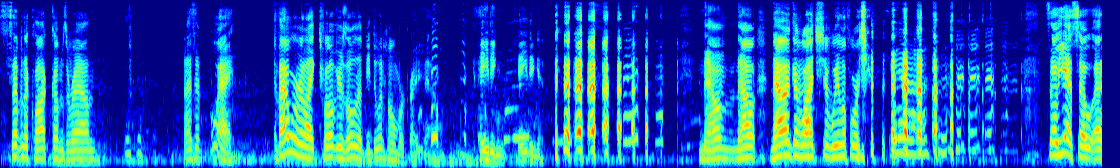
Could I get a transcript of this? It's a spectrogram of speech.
Seven o'clock comes around. I said, boy, if I were like 12 years old, I'd be doing homework right now. hating, hating it. now I'm now now I can watch Wheel of Fortune. yeah. so yeah, so uh,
